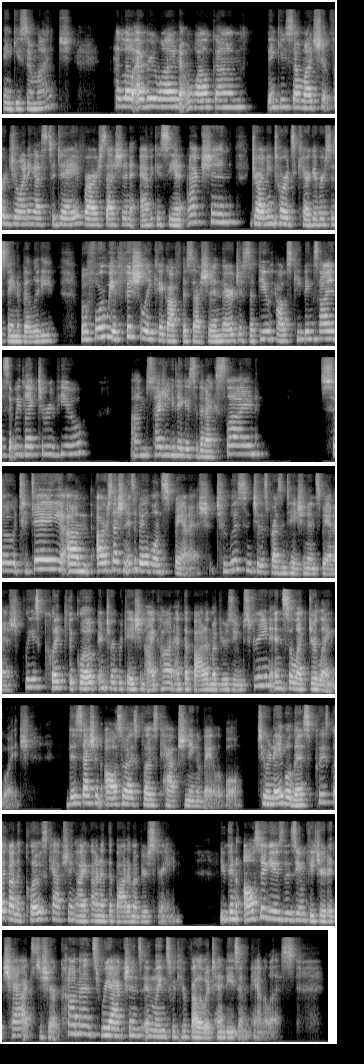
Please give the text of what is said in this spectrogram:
Thank you so much. Hello, everyone. Welcome. Thank you so much for joining us today for our session, Advocacy in Action, Driving Towards Caregiver Sustainability. Before we officially kick off the session, there are just a few housekeeping slides that we'd like to review. Um, so you can take us to the next slide. So today, um, our session is available in Spanish. To listen to this presentation in Spanish, please click the globe interpretation icon at the bottom of your Zoom screen and select your language. This session also has closed captioning available. To enable this, please click on the closed captioning icon at the bottom of your screen. You can also use the Zoom feature to chat, to share comments, reactions, and links with your fellow attendees and panelists.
